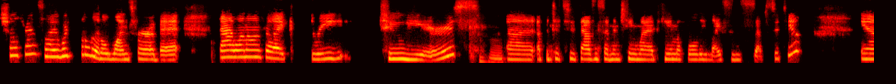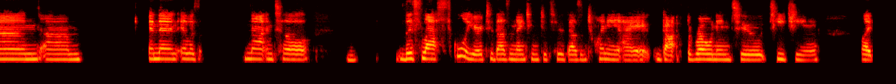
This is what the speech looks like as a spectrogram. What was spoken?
children. So I worked with the little ones for a bit. That went on for like three, two years, mm-hmm. uh, up until 2017 when I became a fully licensed substitute. And um, and then it was not until this last school year 2019 to 2020 i got thrown into teaching like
